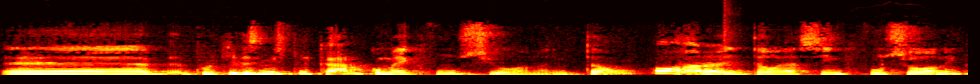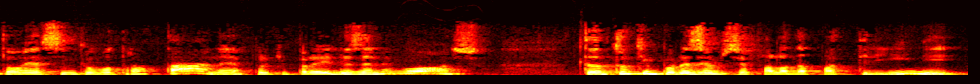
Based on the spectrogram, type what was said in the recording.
É, porque eles me explicaram como é que funciona. Então, bora, então é assim que funciona, então é assim que eu vou tratar, né? Porque pra eles é negócio. Tanto que, por exemplo, você fala da Patrine,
